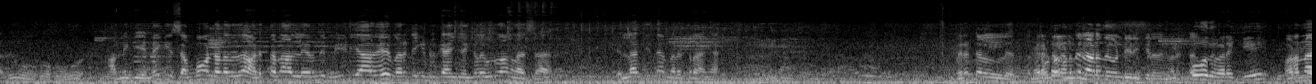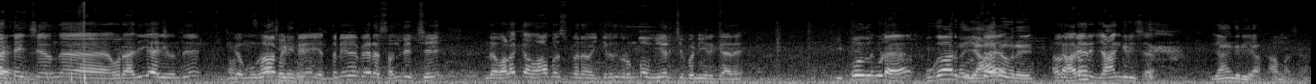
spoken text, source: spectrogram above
அது அன்னைக்கு என்னைக்கு சம்பவம் நடந்ததோ அடுத்த நாள்ல இருந்து மீடியாவே மிரட்டிக்கிட்டு இருக்காங்க. எங்களை விடுவாங்களா சார்? எல்லாத்தையும் தான் மிரட்டுறாங்க. மிரட்டல் தொடர்ந்து நடந்து கொண்டிருக்கிறது இப்போது வரைக்கும் வடநாட்டை சேர்ந்த ஒரு அதிகாரி வந்து இங்க முகாமிட்டு எத்தனையோ பேரை சந்திச்சு இந்த வழக்கை வாபஸ் பெற வைக்கிறதுக்கு ரொம்ப முயற்சி பண்ணியிருக்காரு. இப்போது கூட புகார் யார் அவரு? அவர் பேர் ஜாங்கிரி சார். ஜாங்கிரியா? ஆமா சார்.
